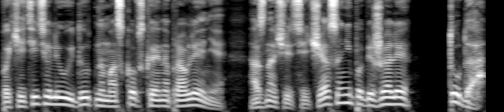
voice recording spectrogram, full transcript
Похитители уйдут на московское направление, а значит, сейчас они побежали Туда!»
